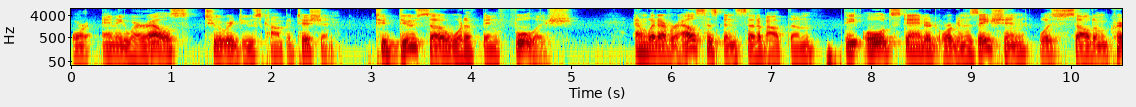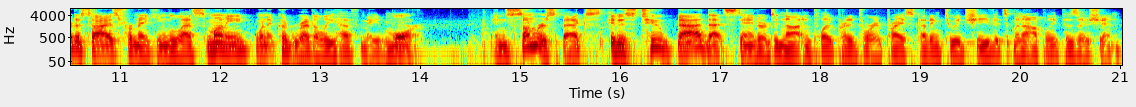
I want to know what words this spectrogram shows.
or anywhere else to reduce competition. To do so would have been foolish. And whatever else has been said about them, the old Standard organization was seldom criticized for making less money when it could readily have made more. In some respects, it is too bad that Standard did not employ predatory price cutting to achieve its monopoly position.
